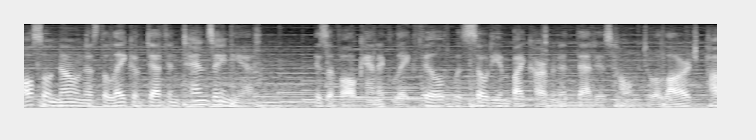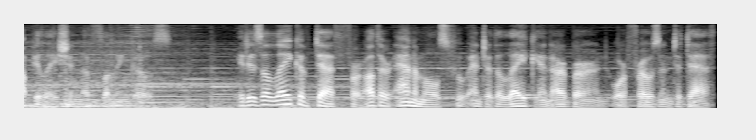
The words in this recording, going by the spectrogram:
also known as the Lake of Death in Tanzania, is a volcanic lake filled with sodium bicarbonate that is home to a large population of flamingos. It is a lake of death for other animals who enter the lake and are burned or frozen to death.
